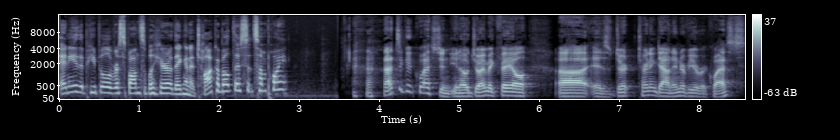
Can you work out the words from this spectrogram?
any of the people responsible here are they going to talk about this at some point? That's a good question. You know, Joy MacPhail uh, is d- turning down interview requests.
